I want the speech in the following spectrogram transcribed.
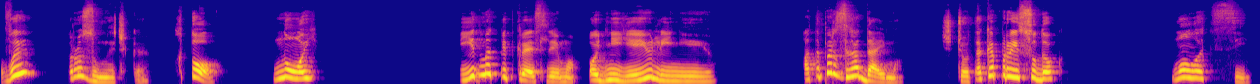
Ви розумнички. Хто? Ной. Підмет підкреслюємо однією лінією. А тепер згадаймо, що таке присудок. Молодці.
